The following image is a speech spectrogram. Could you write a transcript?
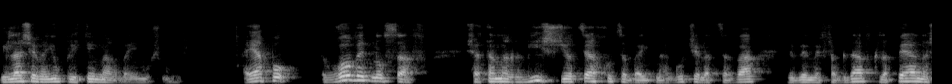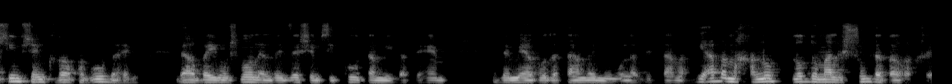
בגלל שהם היו פליטים מ-48. היה פה רובד נוסף, שאתה מרגיש שיוצא החוצה בהתנהגות של הצבא ובמפקדיו כלפי האנשים שהם כבר פגעו בהם ב-48 על ידי זה שהם סיפקו אותם מבתיהם ומעבודתם וממולדתם. הפגיעה במחנות לא דומה לשום דבר אחר.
